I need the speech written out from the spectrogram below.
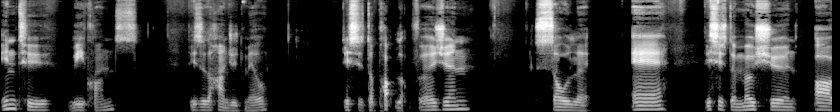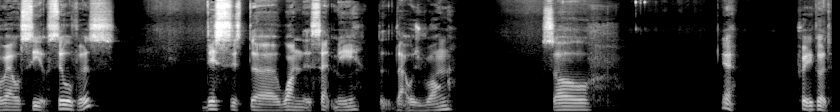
into Recons. These are the 100 mil. This is the PopLoc version. Solo Air. This is the Motion RL Silvers. This is the one that sent me that, that was wrong. So, yeah, pretty good.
